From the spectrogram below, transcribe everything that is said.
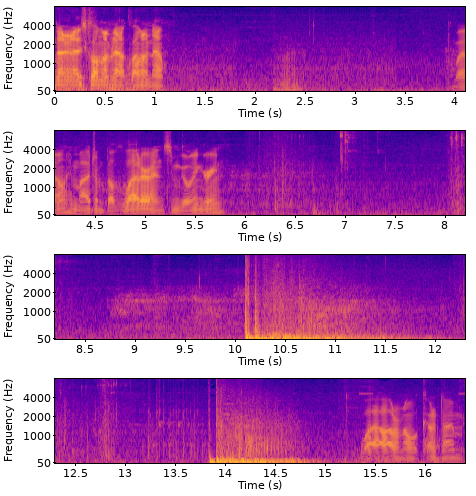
No, no, no, he's climbing up now, climbing up now. Alright. Well, he might have jumped off the ladder. and him going green. Wow, I don't know what kind of time.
